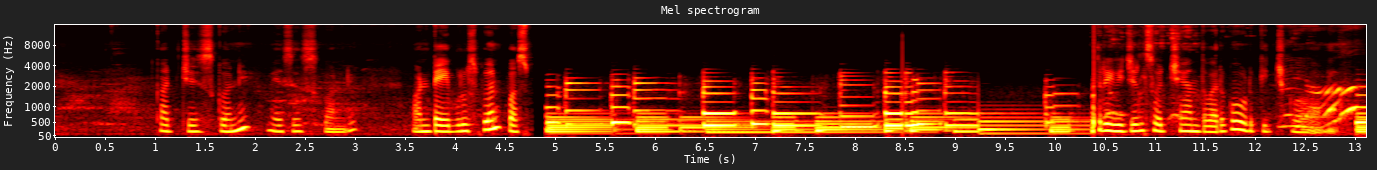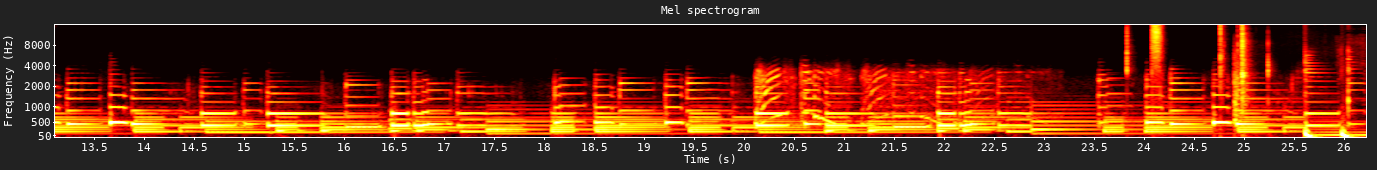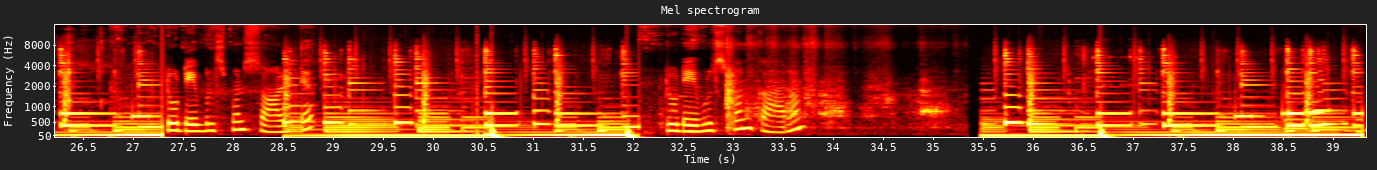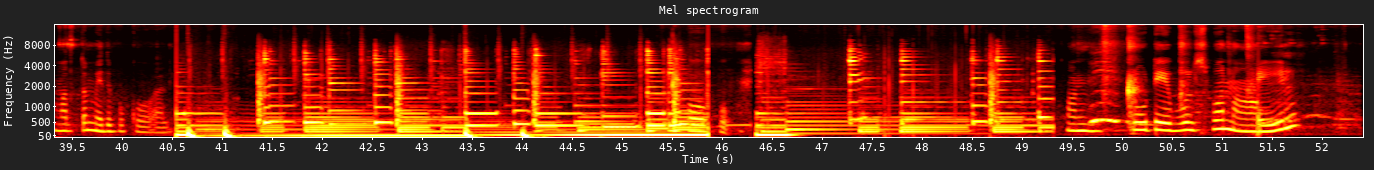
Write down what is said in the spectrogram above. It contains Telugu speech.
కట్ చేసుకొని వేసేసుకోండి. వన్ టేబుల్ స్పూన్ పసుపు. త్రీ విజిల్స్ వచ్చేంత వరకు ఉడికించుకోవాలి. Two tablespoon salt two tablespoon కారం మొత్తం మెదుపుకోవాలి. పోపు. One two tablespoon oil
